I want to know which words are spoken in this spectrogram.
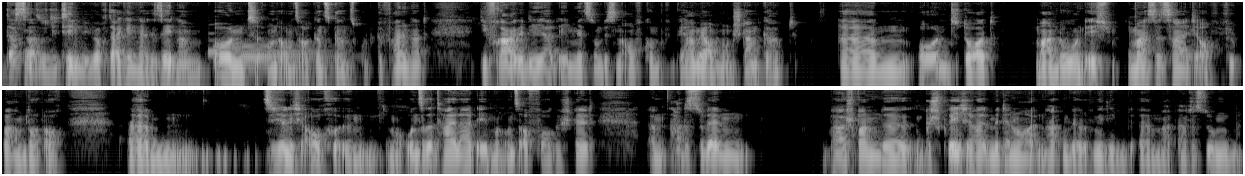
das sind also die Themen, die wir auf der Agenda gesehen haben und, und uns auch ganz, ganz gut gefallen hat. Die Frage, die halt eben jetzt so ein bisschen aufkommt, wir haben ja auch noch einen Stand gehabt ähm, und dort waren du und ich die meiste Zeit ja auch verfügbar, haben dort auch ähm, sicherlich auch ähm, unsere Teile halt eben und uns auch vorgestellt. Ähm, hattest du denn ein paar spannende Gespräche halt mit den Leuten, hatten wir irgendwie die, ähm, hattest du einen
